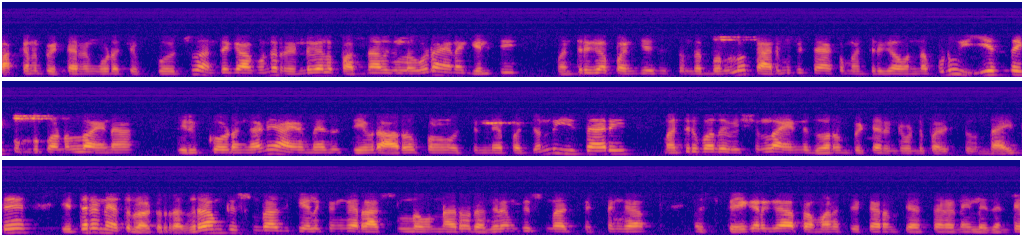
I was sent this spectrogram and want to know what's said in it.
పక్కన పెట్టారని కూడా చెప్పుకోవచ్చు. అంతేకాకుండా రెండు వేల పద్నాలుగులో కూడా ఆయన గెలిచి మంత్రిగా పనిచేసే సందర్భంలో కార్మిక శాఖ మంత్రిగా ఉన్నప్పుడు ఈఎస్ఐ కుంభకోణంలో ఆయన ఇరుక్కోవడం కానీ ఆయన మీద తీవ్ర ఆరోపణలు వచ్చిన నేపథ్యంలో ఈసారి మంత్రి పదవి విషయంలో ఆయన్ని దూరం పెట్టారనేటువంటి పరిస్థితి ఉంది. అయితే ఇతర నేతలు అటు రఘురామ కృష్ణరాజు కీలకంగా రాష్ట్రంలో ఉన్నారు. రఘురామ కృష్ణరాజు ఖచ్చితంగా స్పీకర్గా ప్రమాణ స్వీకారం చేస్తారని లేదంటే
